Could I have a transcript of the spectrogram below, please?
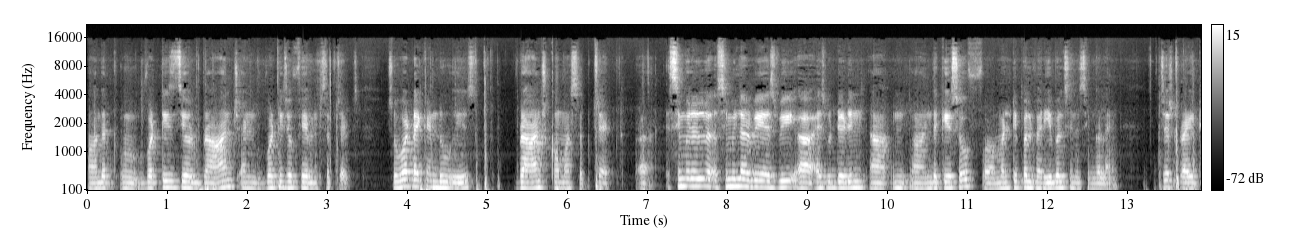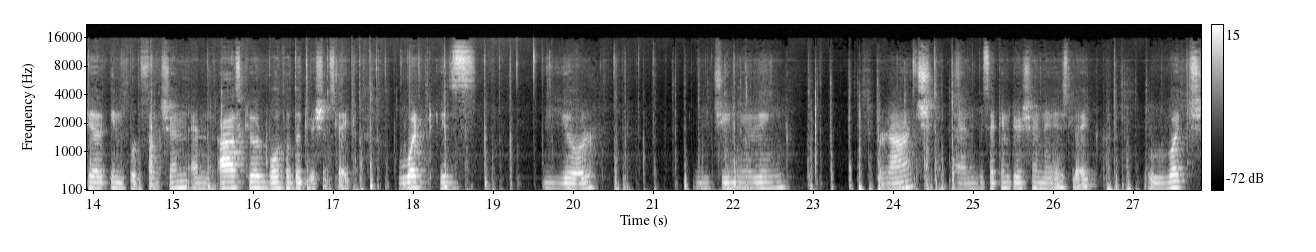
uh, that what is your branch and what is your favorite subject. So what I can do is branch comma subject. Uh, similar similar way as we uh, as we did in uh, in uh, in the case of uh, multiple variables in a single line. Just write here input function and ask your both of the questions like what is your engineering branch and the second question is like which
